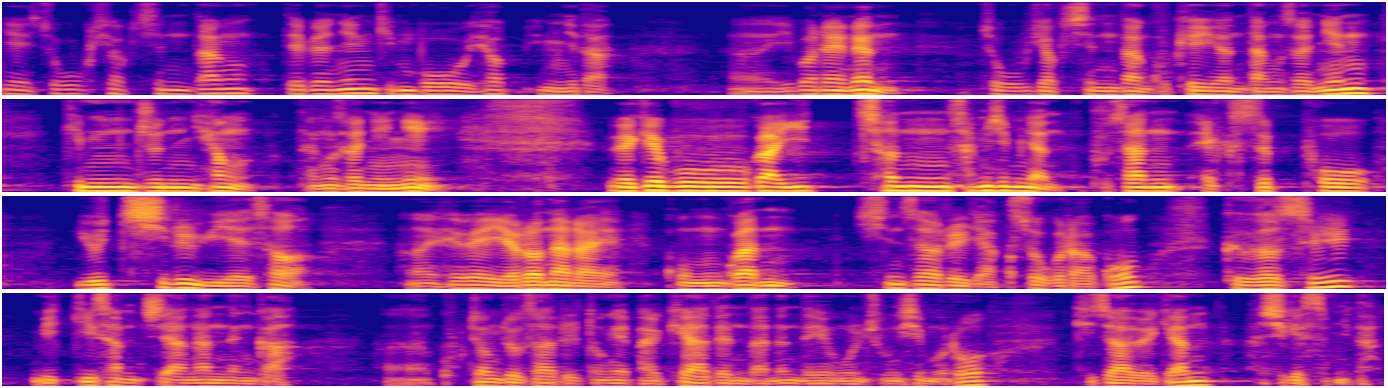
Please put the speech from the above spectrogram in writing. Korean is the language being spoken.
예, 조국혁신당 대변인 김보협입니다. 어, 이번에는 조국혁신당 국회의원 당선인 김준형 당선인이 외교부가 2030년 부산 엑스포 유치를 위해서 어, 해외 여러 나라에 공관 신설을 약속을 하고 그것을 미끼 삼지 않았는가 어, 국정조사를 통해 밝혀야 된다는 내용을 중심으로 기자회견 하시겠습니다.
